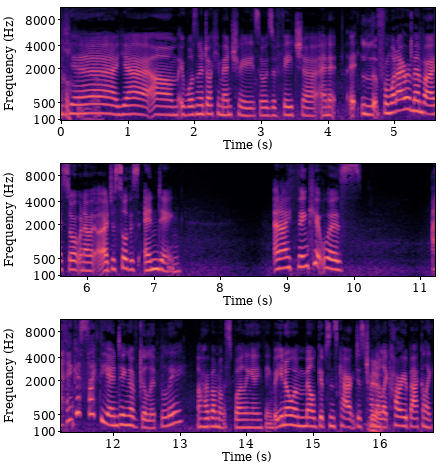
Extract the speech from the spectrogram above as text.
Yeah, yeah. Um, it wasn't a documentary, so it was a feature. And it, it, from what I remember, I saw it when I, I just saw this ending, and I think it was, I think it's like the ending of Gallipoli. I hope I'm not spoiling anything, but you know when Mel Gibson's character's trying Yeah. to like hurry back and like,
